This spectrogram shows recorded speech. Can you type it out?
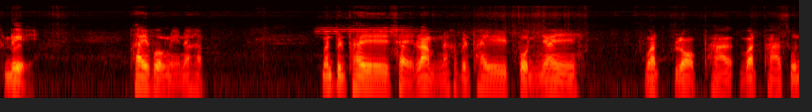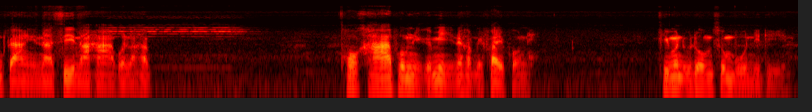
ขึ้นเลยไผ่พวกนี้นะครับ มันเป็นไผ่ไฉล่ำนะครับ เป็นไผ่ต้นใหญ่วัดรอบพาวัดพาศูนย์กลางนี่นาซี่นาหาคนแล้วครับทอขาผมนี่ก็มีนะครับในไฟพวกนี้ที่มันอุดมสมบูรณ์ดีๆ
